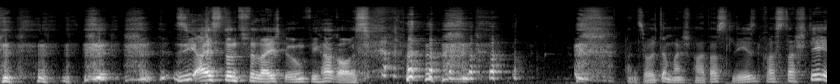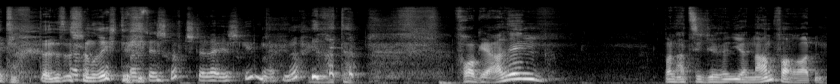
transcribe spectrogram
sie eist uns vielleicht irgendwie heraus. Man sollte manchmal das lesen, was da steht. Dann ist es schon richtig. Was der Schriftsteller geschrieben hat, ne? Frau Gerling? Wann hat sie dir denn ihren Namen verraten?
